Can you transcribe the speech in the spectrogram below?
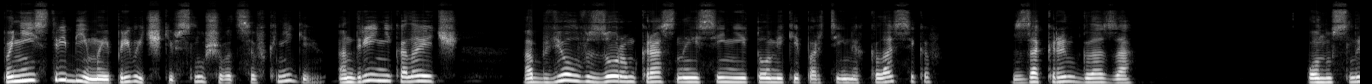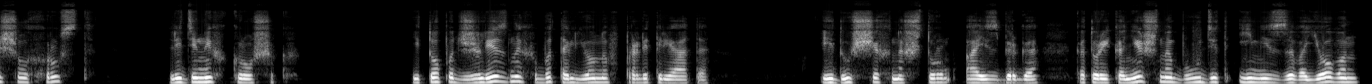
По неистребимой привычке вслушиваться в книги Андрей Николаевич обвел взором красные и синие томики партийных классиков, закрыл глаза. Он услышал хруст ледяных крошек и топот железных батальонов пролетариата, идущих на штурм айсберга, который, конечно, будет ими завоеван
